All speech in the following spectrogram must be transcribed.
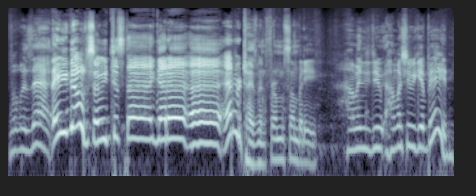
What was that? There you go. So we just uh, got a uh, advertisement from somebody. How many do? How much do we get paid?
